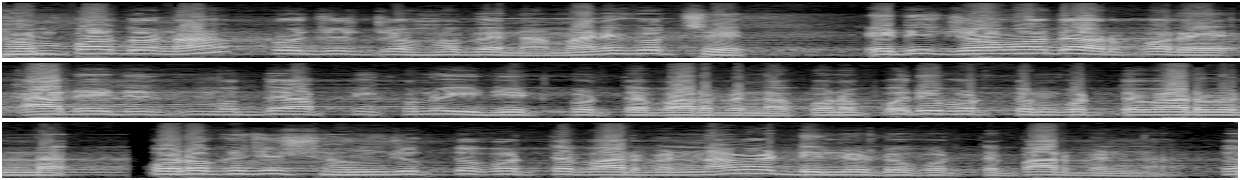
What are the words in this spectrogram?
সম্পাদনা প্রযোজ্য হবে না। মানে হচ্ছে এটি জমা দেওয়ার পরে আর এটির মধ্যে আপনি কোনো এডিট করতে পারবেন না, কোনো পরিবর্তন করতে পারবেন না, কোনো কিছু সংযুক্ত করতে পারবেন না বা ডিলিটও করতে পারবেন না। তো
